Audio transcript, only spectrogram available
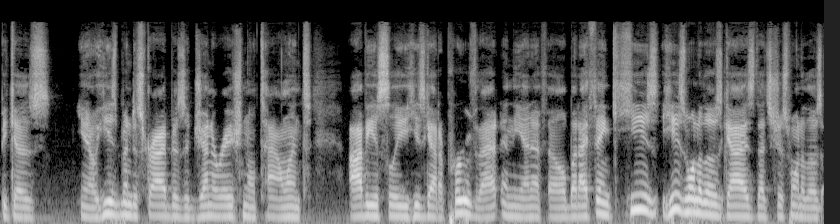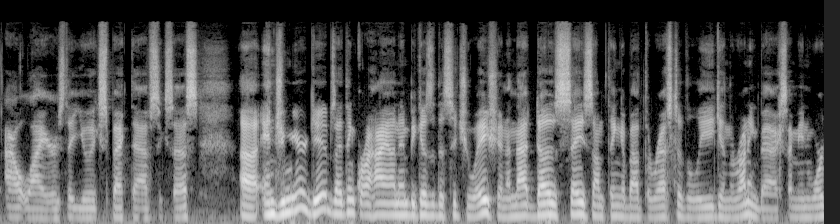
because you know he's been described as a generational talent. Obviously, he's got to prove that in the NFL, but I think he's he's one of those guys that's just one of those outliers that you expect to have success. Uh, and Jahmyr Gibbs, I think we're high on him because of the situation, and that does say something about the rest of the league and the running backs. I mean, we're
